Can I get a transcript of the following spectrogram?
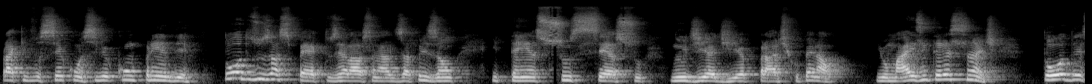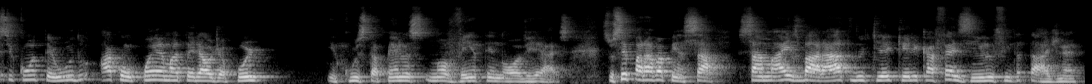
para que você consiga compreender todos os aspectos relacionados à prisão e tenha sucesso no dia a dia prático penal. E o mais interessante, todo esse conteúdo acompanha material de apoio e custa apenas R$ 99,00. Se você parar para pensar, está mais barato do que aquele cafezinho no fim da tarde, né?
